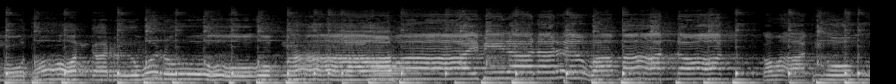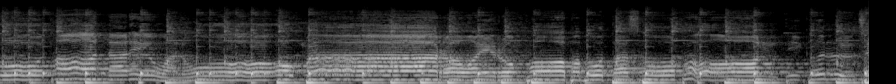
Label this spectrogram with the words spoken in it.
หมูทอนก็หรือว่าลูกมา เ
